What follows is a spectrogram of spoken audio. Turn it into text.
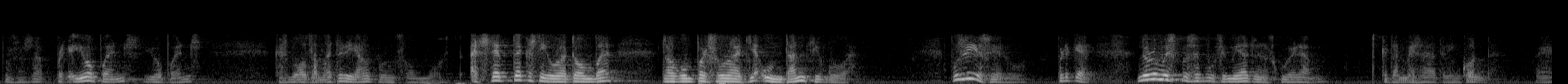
se sap, perquè jo penso, jo penso que és molt de material per un sol mort excepte que sigui una tomba d'algun personatge un tant singular podria ser-ho, per què? no només per la proximitat en el que també s'ha de tenir en compte eh?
